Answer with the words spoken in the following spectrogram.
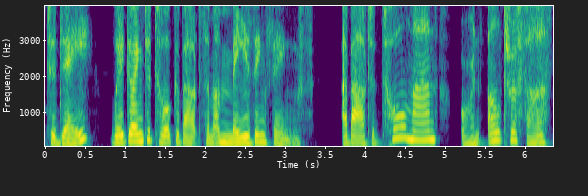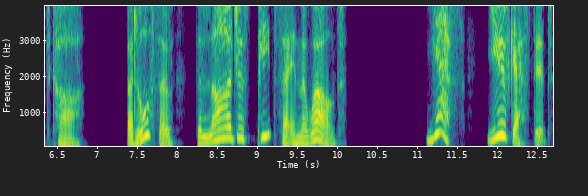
Today, we're going to talk about some amazing things about a tall man or an ultra fast car, but also the largest pizza in the world. Yes, you've guessed it.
